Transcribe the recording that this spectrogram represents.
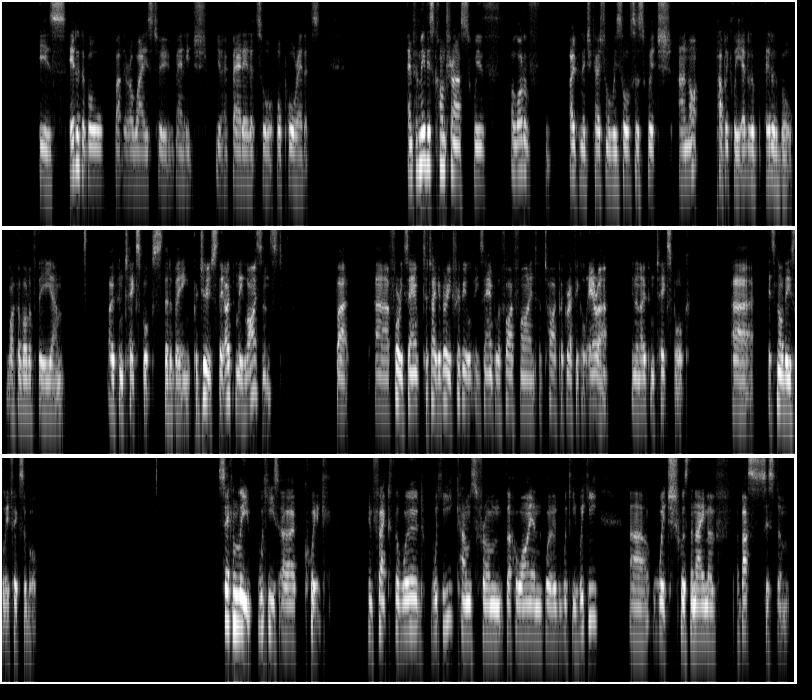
is editable, but there are ways to manage, you know, bad edits or, or poor edits. And for me, this contrasts with a lot of open educational resources which are not publicly editable, like a lot of the um, open textbooks that are being produced. They're openly licensed, but uh, for example, to take a very trivial example, if I find a typographical error in an open textbook, uh, it's not easily fixable. Secondly, wikis are quick. In fact, the word wiki comes from the Hawaiian word wiki wiki, uh, which was the name of a bus system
